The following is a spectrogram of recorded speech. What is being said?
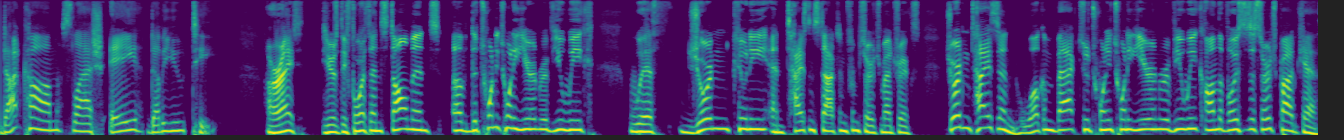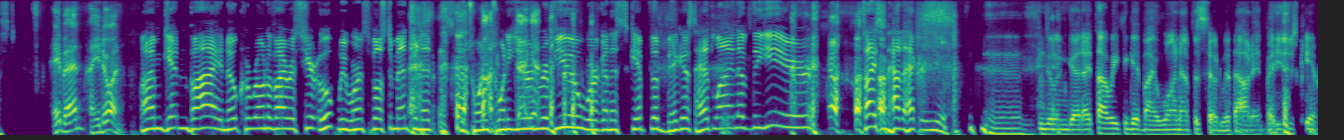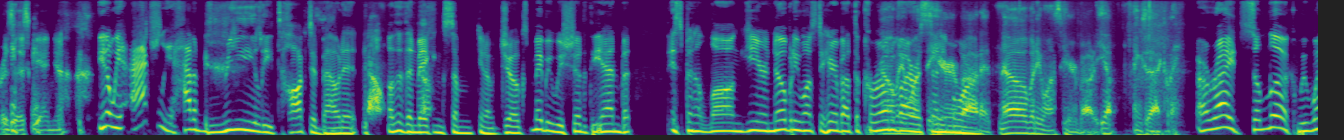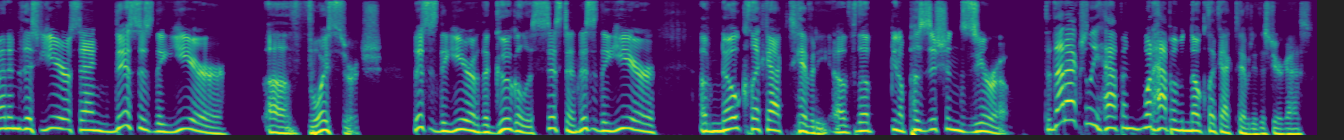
dot com slash A-W-T. All right. Here's the fourth installment of the 2020 Year in Review Week with Jordan Koene and Tyson Stockton from Searchmetrics. Jordan Tyson, welcome back to 2020 Year in Review Week on the Voices of Search podcast. Hey Ben, how you doing? I'm getting by. No coronavirus here. Oop, we weren't supposed to mention it. It's the 2020 year in review. We're going to skip the biggest headline of the year. Tyson, how the heck are you? Uh, I'm doing good. I thought we could get by one episode without it, but you just can't resist, can you? You know, we actually haven't really talked about it No. other than making some, you know, jokes. Maybe we should at the end, but it's been a long year. Nobody wants to hear about the Nobody wants coronavirus to hear anymore. about it. Nobody wants to hear about it. Yep, exactly. All right. So look, we went into this year saying this is the year of voice search. This is the year of the Google Assistant. This is the year of no click activity, of the, you know, position zero. Did that actually happen? What happened with no click activity this year, guys?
